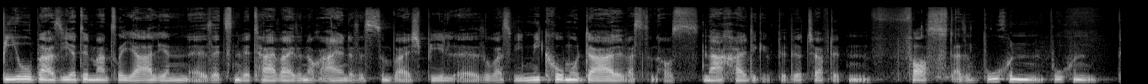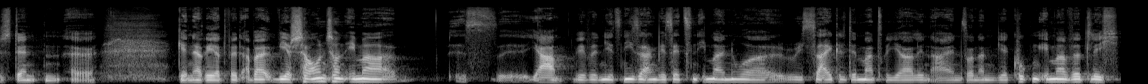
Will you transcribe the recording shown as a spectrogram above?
biobasierte Materialien äh, setzen wir teilweise noch ein. Das ist zum Beispiel äh, sowas wie Mikromodal, was dann aus nachhaltig bewirtschafteten Forst, also Buchen, Buchenbeständen äh, generiert wird. Aber wir schauen schon immer, es, äh, ja, wir würden jetzt nie sagen, wir setzen immer nur recycelte Materialien ein, sondern wir gucken immer wirklich,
